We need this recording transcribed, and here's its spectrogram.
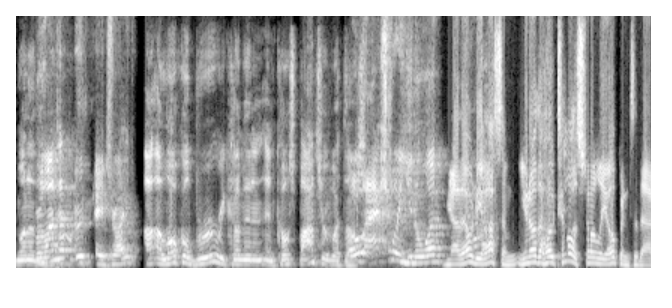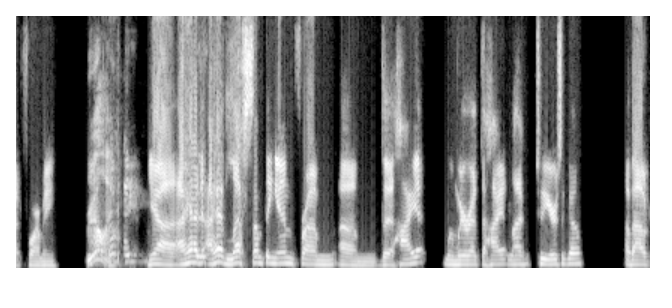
one of We're the allowed booth tapes, right? A, a, local brewery come in and, and, co-sponsor with us. Oh, actually, you know what? Yeah, that would be awesome. You know, the hotel is totally open to that for me. Really? Okay. Yeah, I had I had left something in from um, the Hyatt when we were at the Hyatt last, two years ago about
